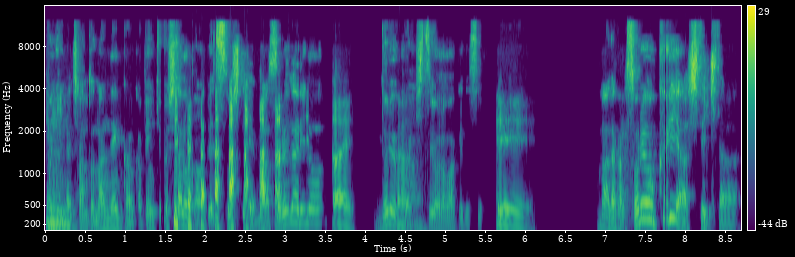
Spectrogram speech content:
本人がちゃんと何年間か勉強したのかは別として、まあ、それなりのはい。努力は必要なわけですよ。えまあ、だからそれをクリアしてきた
